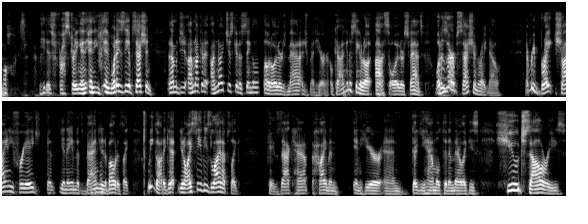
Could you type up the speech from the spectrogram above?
Oh, it? Is frustrating. And, and and what is the obsession? And i'm i'm not to i'm not just going to single out oilers management here okay? I'm going to single out us oilers fans. What mm-hmm. is our obsession right now? Every bright, shiny free agent you name that's bandied mm-hmm. about is like, we got to get, you know, I see these lineups like, okay, Zach Ham- Hyman in here and Dougie Hamilton in there, like these huge salaries,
